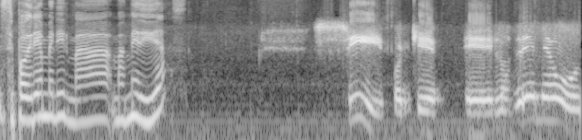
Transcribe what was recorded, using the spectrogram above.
¿Se podrían venir más, más medidas? Sí, porque eh, los DNU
